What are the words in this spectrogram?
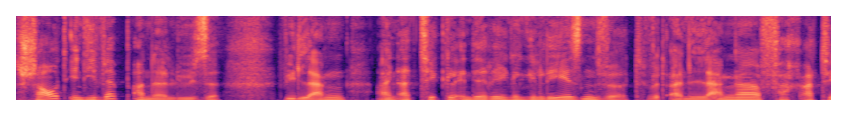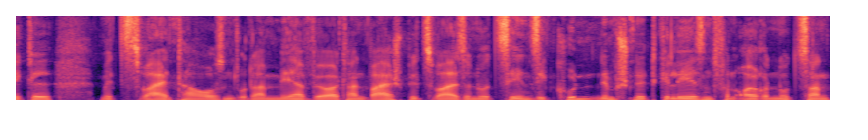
Schaut in die Webanalyse, wie lang ein Artikel in der Regel gelesen wird. Wird ein langer Fachartikel mit 2000 oder mehr Wörtern beispielsweise nur 10 Sekunden im Schnitt gelesen von euren Nutzern,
